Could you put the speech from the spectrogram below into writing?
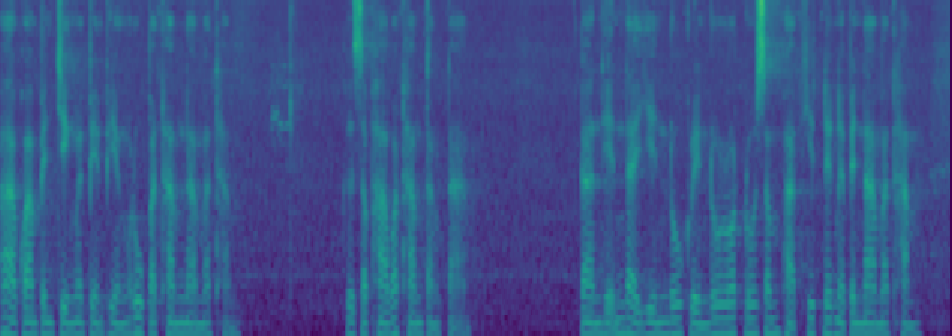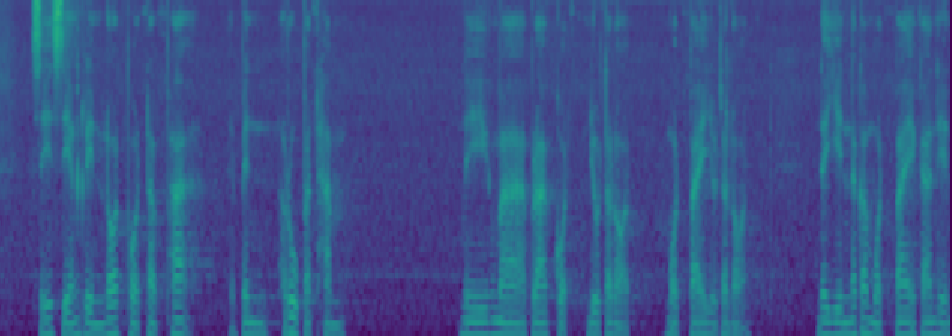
ภาพความเป็นจริง มันเปลี่ยนเพียงรูปธรรมนามธรรม คือสภาวธรรมต่างๆ การเห็นได้ยินรู้กลิ่นรู้รสรู้สัมผัสคิดนึกเนี่ยเป็นนามธรรม สีเสียงกลิ่นรสผลตภะเป็นรูปธรรม มีมาปรากฏอยู่ตลอด หมดไปอยู่ตลอด ได้ยินแล้วก็หมดไปการเห็น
